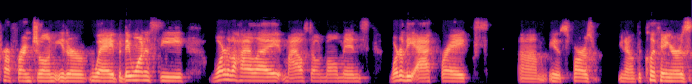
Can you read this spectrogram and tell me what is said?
preferential in either way, but they want to see what are the highlight milestone moments, what are the act breaks, um, you know, as far as you know, the cliffhangers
